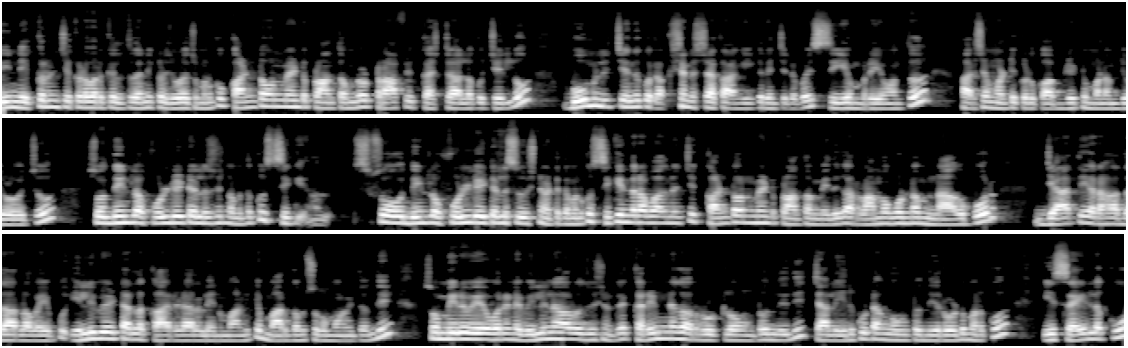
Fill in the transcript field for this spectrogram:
దీన్ని ఎక్కడి నుంచి ఎక్కడి వరకు వెళ్తుందని ఇక్కడ చూడొచ్చు. మనకు కంటోన్మెంట్ ప్రాంతంలో ట్రాఫిక్ కష్టాలకు చెల్లు భూములు ఇచ్చేందుకు రక్షణ శాఖ అంగీకరించడంపై సీఎం రేవంత్ హర్షం అంటే ఇక్కడ ఒక అప్డేట్ మనం చూడవచ్చు. సో దీంట్లో ఫుల్ డీటెయిల్స్ చూసిన మనకు సో దీంట్లో ఫుల్ డీటెయిల్స్ చూసినట్టయితే మనకు సికింద్రాబాద్ నుంచి కంటోన్మెంట్ ప్రాంతం మీదుగా రామగుండం నాగపూర్ జాతీయ రహదారుల వైపు ఎలివేటర్ల కారిడార్ నిర్మాణానికి మార్గం సుగమవుతుంది సో మీరు ఎవరైనా వెళ్ళిన వాళ్ళు చూసినట్లయితే కరీంనగర్ రూట్లో ఉంటుంది. ఇది చాలా ఇరుకుటంగా ఉంటుంది ఈ రోడ్డు మనకు. ఈ సైడ్లకు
